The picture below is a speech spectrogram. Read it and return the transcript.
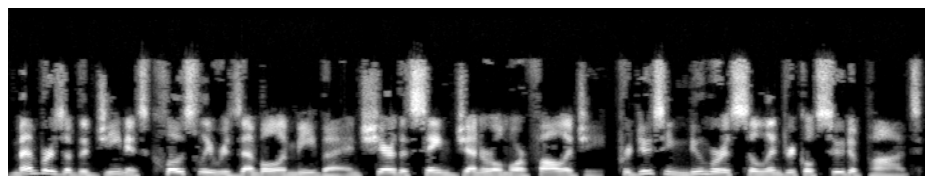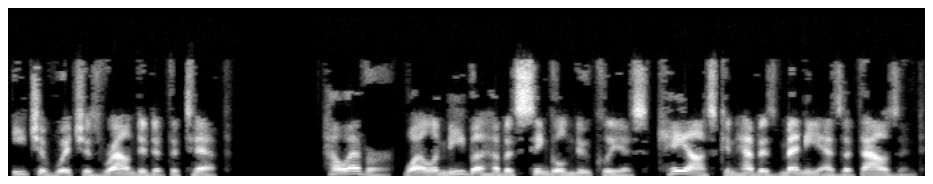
Members of the genus closely resemble amoeba and share the same general morphology, producing numerous cylindrical pseudopods, each of which is rounded at the tip. However, while amoeba have a single nucleus, chaos can have as many as a thousand.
